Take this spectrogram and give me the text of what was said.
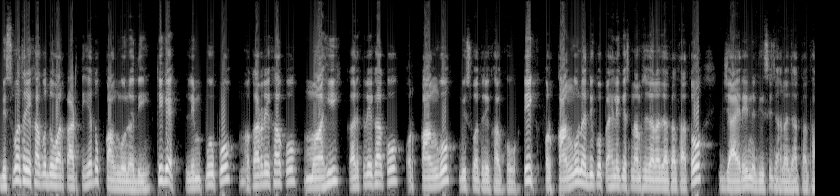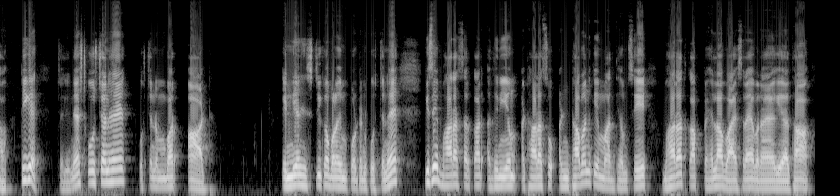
विश्वत रेखा को दो बार काटती है तो कांगो नदी, ठीक है? लिम्पोपो मकर रेखा को, माही, कर्क रेखा को और कांगो विश्वत रेखा को, ठीक? और कांगो नदी को पहले किस नाम से जाना जाता था? तो जायरे नदी से जाना जाता था, ठीक है? चलिए नेक्स्ट क्वेश्चन है क्वेश्चन नंबर आठ। इंडियन हिस्ट्री का बड़ा इंपॉर्टेंट क्वेश्चन है। किसे भारत सरकार अधिनियम अठारह के माध्यम से भारत का पहला वायसराय बनाया गया था?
